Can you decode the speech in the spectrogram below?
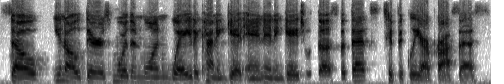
So, you know, there's more than one way to kind of get in and engage with us, but that's typically our process.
